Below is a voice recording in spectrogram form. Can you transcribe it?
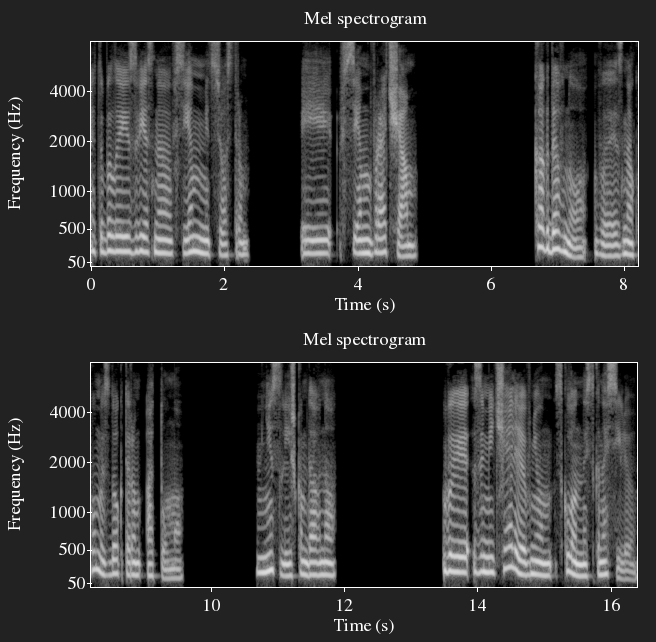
Это было известно всем медсестрам и всем врачам. Как давно вы знакомы с доктором Атуму? Не слишком давно. Вы замечали в нем склонность к насилию?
